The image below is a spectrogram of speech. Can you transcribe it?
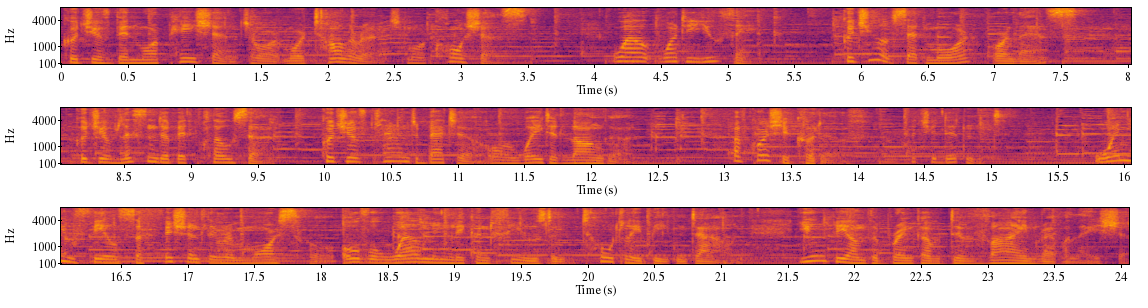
Could you have been more patient or more tolerant, more cautious? Well, what do you think? Could you have said more or less? Could you have listened a bit closer? Could you have planned better or waited longer? Of course you could have, but you didn't. When you feel sufficiently remorseful, overwhelmingly confused, and totally beaten down, you'll be on the brink of divine revelation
